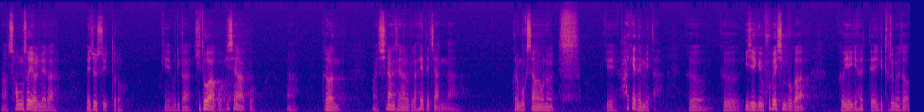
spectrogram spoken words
어, 성소 열매가 맺을 수 있도록 이렇게 우리가 기도하고 희생하고 어, 그런 어, 신앙생활을 우리가 해야 되지 않나 그런 묵상을 오늘 하게 됩니다. 그, 그 이재규 후배 신부가 그 얘기할 때 이게 들으면서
